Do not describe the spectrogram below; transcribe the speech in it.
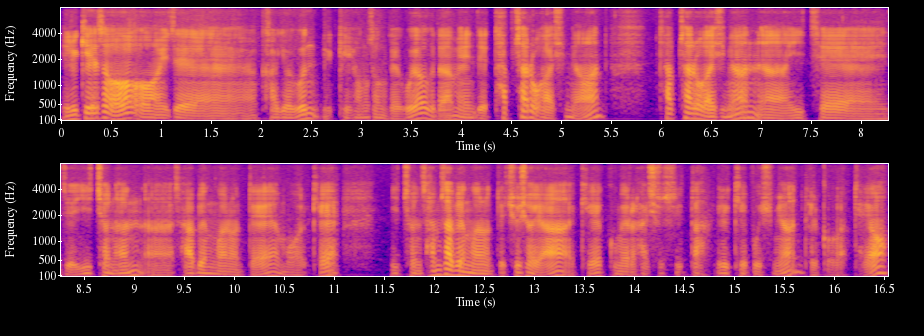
이렇게 해서 어, 이제 가격은 이렇게 형성되고요. 그 다음에 이제 탑차로 가시면 탑차로 가시면 이체 이제 2천 한 400만 원대 뭐 이렇게 2,300, 400만 원대 주셔야 이렇게 구매를 하실 수 있다. 이렇게 보시면 될 것 같아요.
